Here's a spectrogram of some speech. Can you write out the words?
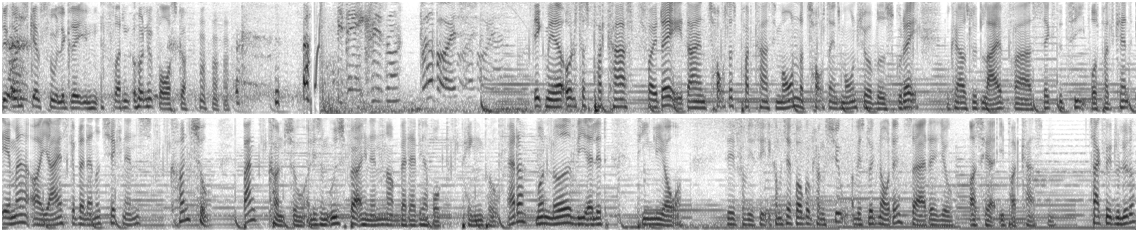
det ondskabsfulde grin fra den onde forsker. I dag i quizzen på The Voice. Ikke mere onsdags podcast for i dag. Der er en torsdags podcast i morgen, når torsdagens morgenshow er blevet skudt af. Du kan også lytte live fra 6 til 10. Vores praktikant Emma og jeg skal blandt andet tjekke hinandens konto, bankkonto, og ligesom udspørge hinanden om, hvad det er, vi har brugt penge på. Er der må noget, vi er lidt pinlige over? Det får vi at se. Det kommer til at foregå klokken 7, og hvis du ikke når det, så er det jo også her i podcasten. Tak fordi du lytter.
